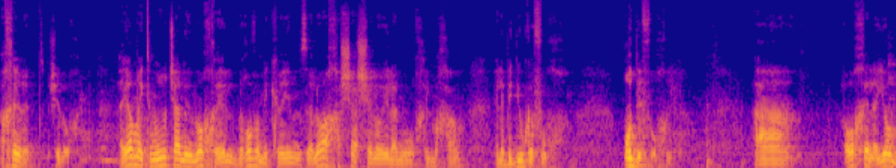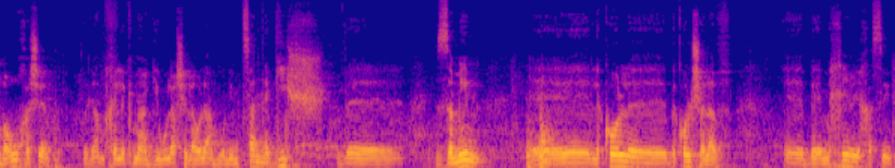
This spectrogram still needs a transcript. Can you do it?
אחרת של אוכל. היום ההתמודדות שלנו עם אוכל, ברוב המקרים, זה לא החשש שלא יהיה לנו אוכל מחר, אלא בדיוק הפוך, עודף אוכל. האוכל היום, ברוך השם, זה גם חלק מהגאולה של העולם, הוא נמצא נגיש וזמין אה, לכל, אה, בכל שלב, אה, במחיר יחסית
